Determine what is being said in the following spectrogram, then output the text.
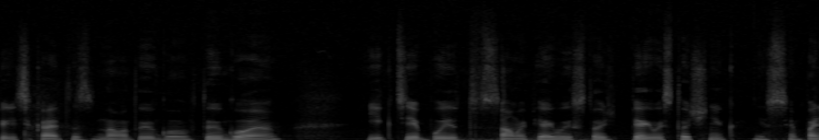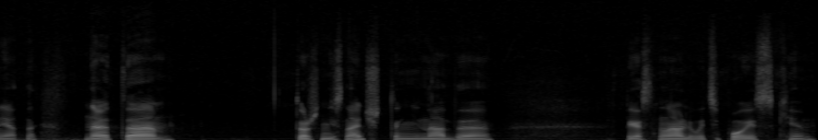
перетекает из одного другого в другое. И где будет самый первый, источ- первый источник, не совсем понятно. Но это тоже не значит, что не надо приостанавливать поиски.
